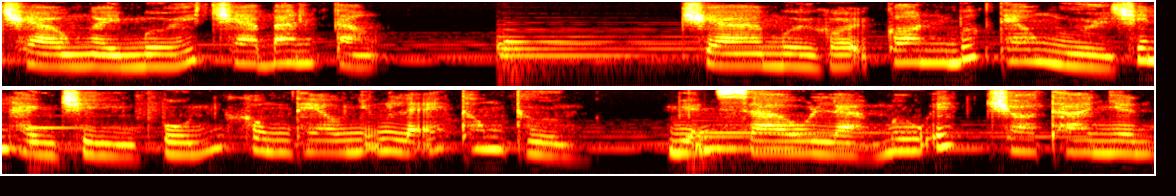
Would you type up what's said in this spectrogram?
chào ngày mới Cha ban tặng. Cha mời gọi con bước theo người trên hành trình vốn không theo những lẽ thông thường, miễn sao là mưu ích cho tha nhân.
